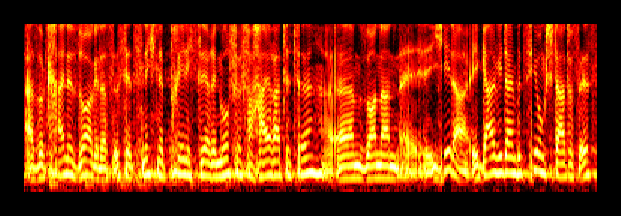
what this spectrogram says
Also keine Sorge, das ist jetzt nicht eine Predigtserie nur für Verheiratete, ähm, sondern äh, jeder, egal wie dein Beziehungsstatus ist,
